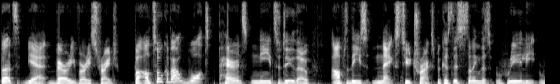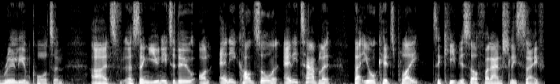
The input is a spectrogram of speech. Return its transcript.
But yeah, very, very strange. But I'll talk about what parents need to do though after these next two tracks because this is something that's really, really important. Uh, it's a thing you need to do on any console and any tablet that your kids play to keep yourself financially safe.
